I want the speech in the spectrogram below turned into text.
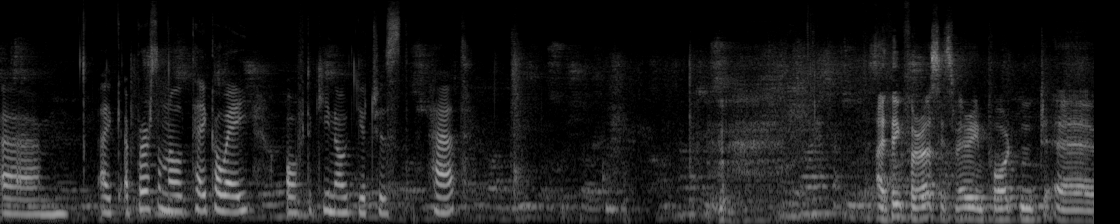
um, like a personal takeaway of the keynote you just had? I think for us it's very important. Uh,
